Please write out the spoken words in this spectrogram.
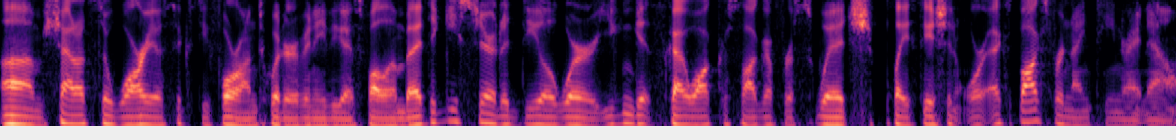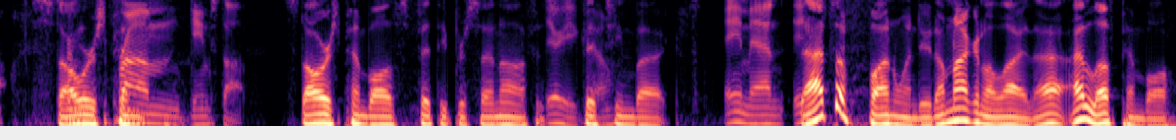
um, shout outs to Wario64 on Twitter if any of you guys follow him, but I think he shared a deal where you can get Skywalker Saga for Switch, PlayStation, or Xbox for 19 right now. Star from, Wars pin- from GameStop. Star Wars pinball is fifty percent off. It's There you go. fifteen bucks. Hey, man. It's, That's a fun one, dude. I'm not gonna lie. That I love pinball.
